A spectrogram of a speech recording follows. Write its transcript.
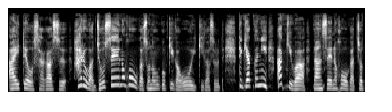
相手を探す。春は女性の方がその動きが多い気がするって。で逆に秋は男性の方がちょっと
